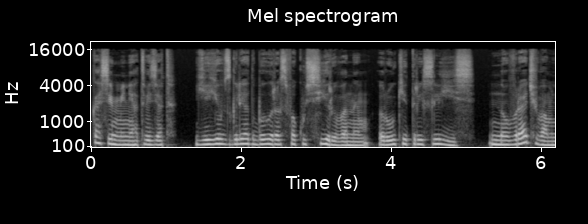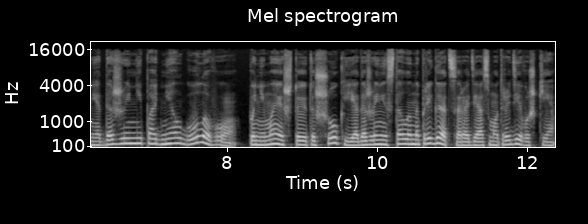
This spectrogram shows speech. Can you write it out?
Касим меня отвезет. Ее взгляд был расфокусированным, руки тряслись. Но врач во мне даже не поднял голову. Понимая, что это шок, я даже не стала напрягаться ради осмотра девушки.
